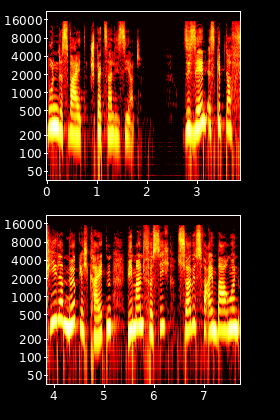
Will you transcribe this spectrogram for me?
bundesweit spezialisiert. Sie sehen, es gibt da viele Möglichkeiten, wie man für sich Servicevereinbarungen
